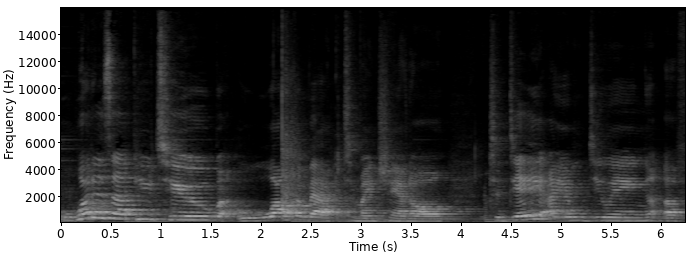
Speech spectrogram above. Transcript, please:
What is up YouTube? Welcome back to my channel. Today I am doing a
